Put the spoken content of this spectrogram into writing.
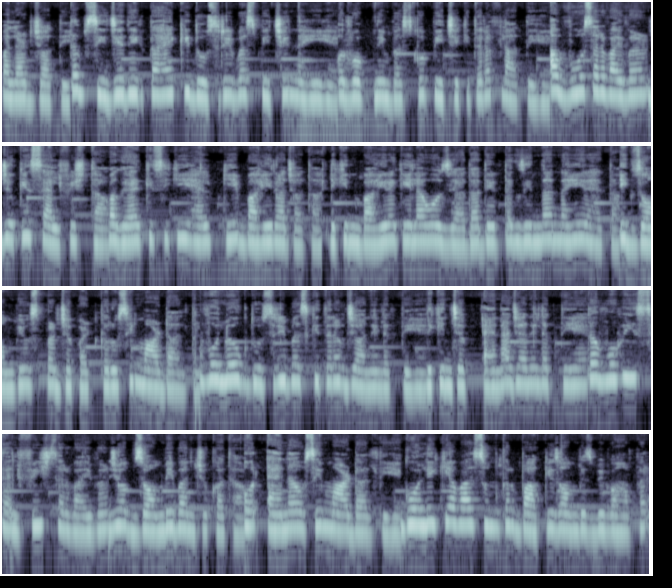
पलट जाती। तब सीजे देखता है कि दूसरी बस पीछे नहीं है और वो अपनी बस को पीछे की तरफ़ लाते हैं। अब वो सर्वाइवर जो कि सेल्फिश था, बगैर किसी की हेल्प किए बाहर आ जाता। है लेकिन बाहर अकेला वो ज़्यादा देर तक ज़िंदा नहीं रहता। एक जोम्बी उस पर झपट कर उसे मार डालता। वो लोग दूसरी बस की तरफ़ जाने लगते हैं। लेकिन जब एना जाने लगती है, तब वो ही सेल्फिश सर्वाइवर जो अब जोम्बी बन चुका था और एना उसे मार डालती है। गोली की आवाज़ सुनकर बाकी जॉम्बिस भी वहाँ पर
